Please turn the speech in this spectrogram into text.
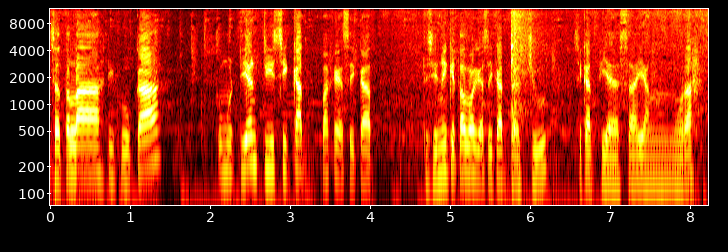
setelah dibuka, kemudian disikat pakai sikat. Di sini kita pakai sikat baju, sikat biasa yang murah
